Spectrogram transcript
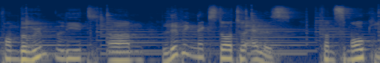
vom berühmten Lied ähm, Living Next Door to Alice von Smokey.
